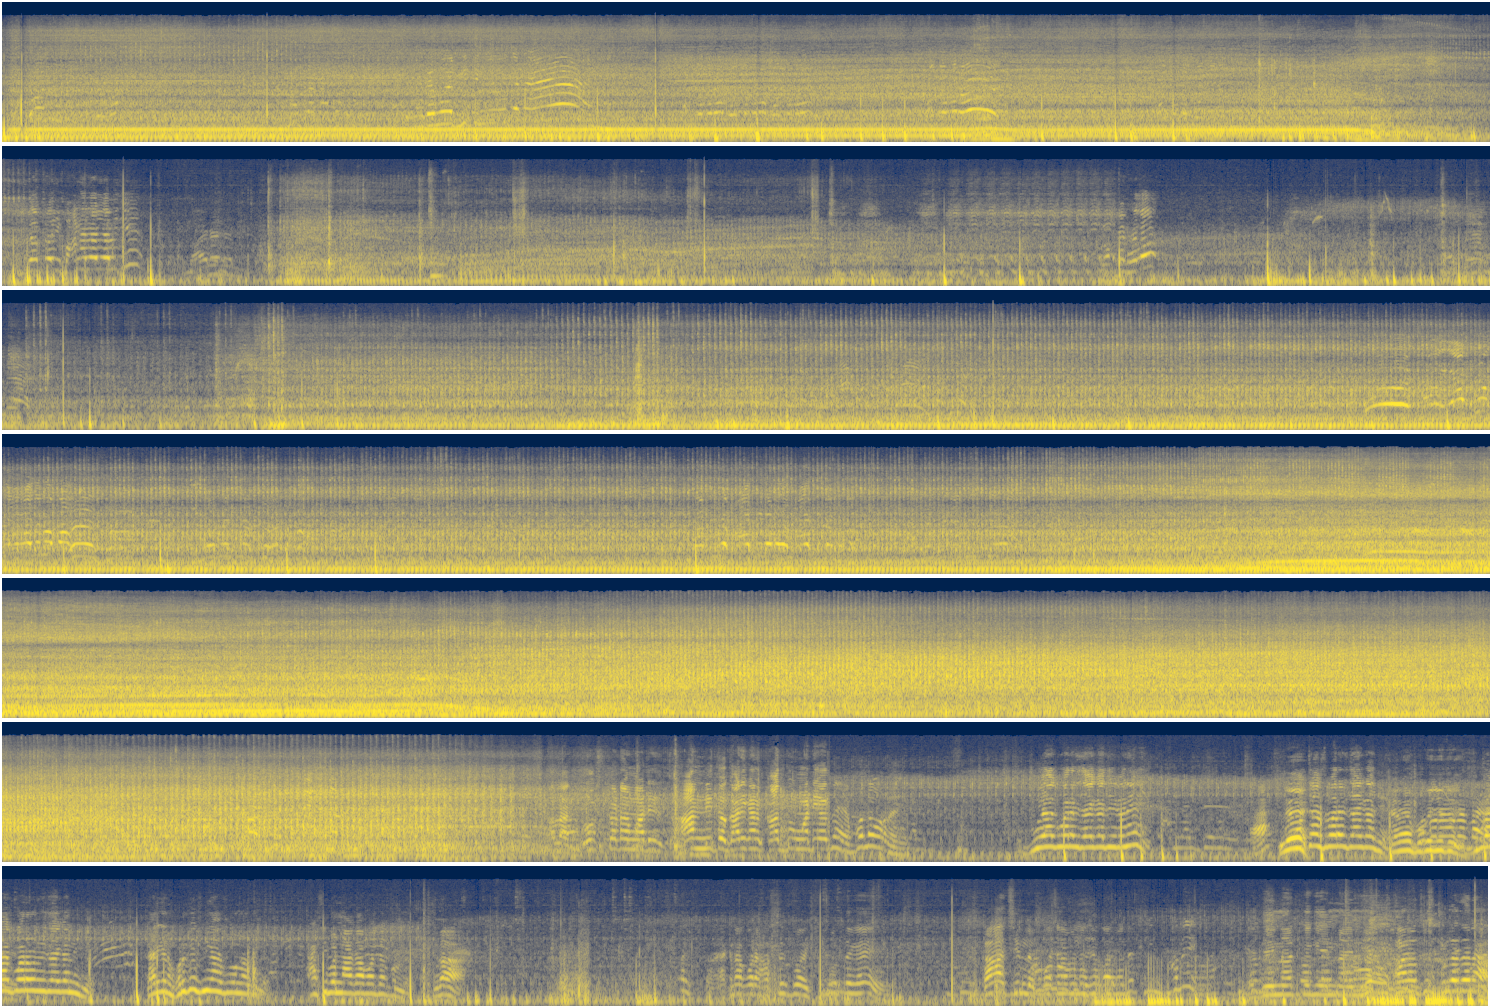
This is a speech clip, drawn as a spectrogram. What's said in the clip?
Ada lagi ধান নিত গাড়ি খান কাদু মাটি আছে। দু একবারের জায়গা আছে এখানে? পঞ্চাশ বারের জায়গা আছে? কেন বুকে যেতে দু একবারের জায়গা নিয়ে গাড়ি খান হরকেশ নিয়ে আসব না বলে? আসিবার নাগা বাজা করলে। পুরা। একটা করে আসে তো কি করতে গে? কাজ ছিল দিন আটকে গিয়ে নাই ওখানে তুই খুলে দে না।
